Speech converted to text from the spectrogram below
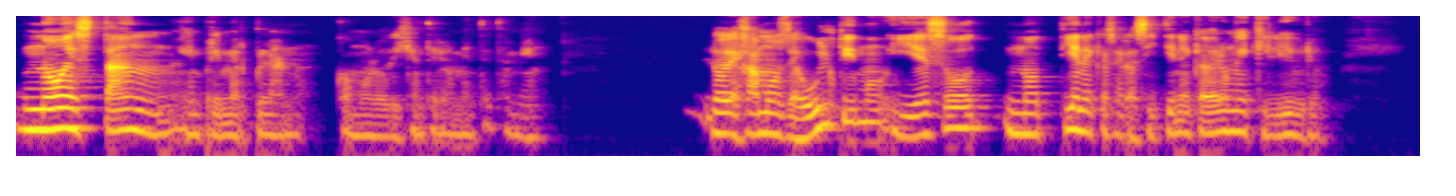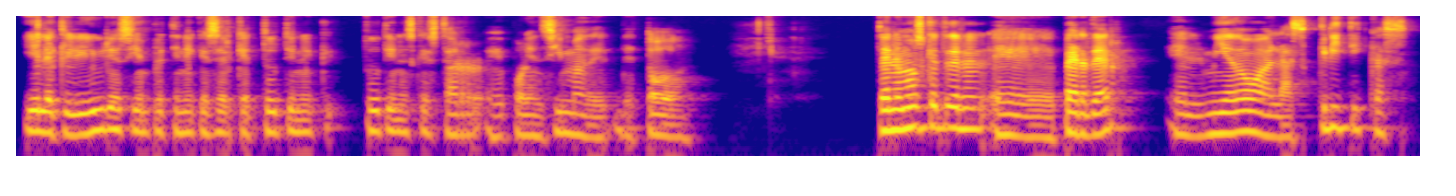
no están en primer plano, como lo dije anteriormente también. Lo dejamos de último y eso no tiene que ser así, tiene que haber un equilibrio. Y el equilibrio siempre tiene que ser que tú, que, tú tienes que estar eh, por encima de, todo. Tenemos que eh, perder el miedo a las críticas.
